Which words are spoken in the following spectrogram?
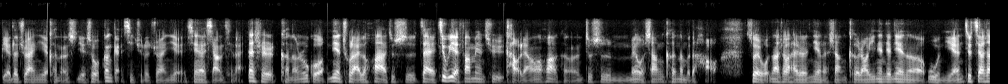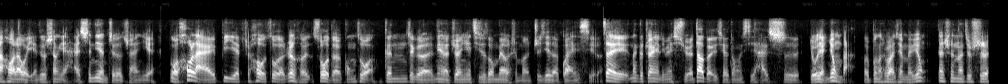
别的专业，可能是也是我更感兴趣的专业。现在想起来，但是可能如果念出来的话，就是在就业方面去考量的话。可能就是没有商科那么的好，所以我那时候还是念了商科，然后一念就念了五年，就加上后来我研究生也还是念这个专业。我后来毕业之后做的任何所有的工作，跟这个念的专业其实都没有什么直接的关系了。在那个专业里面学到的一些东西还是有点用吧，我不能说完全没用，但是呢，就是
